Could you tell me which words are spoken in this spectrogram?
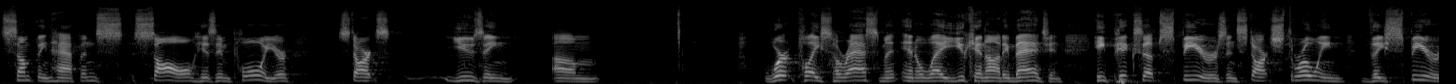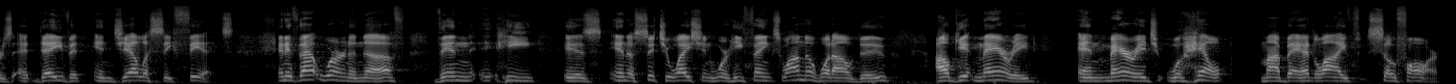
something happens. Saul, his employer, starts using um, workplace harassment in a way you cannot imagine. He picks up spears and starts throwing these spears at David in jealousy fits. And if that weren't enough, then he is in a situation where he thinks, well, I know what I'll do. I'll get married, and marriage will help my bad life so far.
